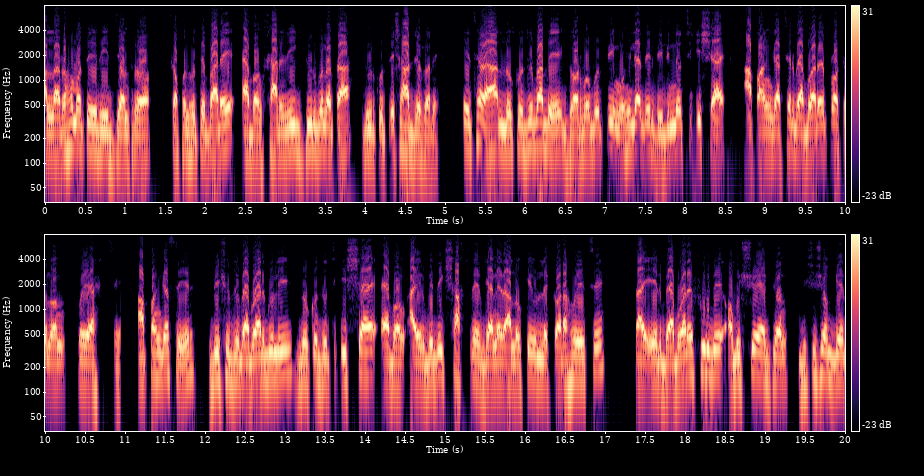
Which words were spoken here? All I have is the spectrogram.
আল্লাহ রহমতে হৃদযন্ত্র সফল হতে পারে এবং শারীরিক দুর্বলতা দূর করতে সাহায্য করে। এছাড়া লোকজভাবে গর্ভবতী মহিলাদের বিভিন্ন চিকিৎসায় আপাং গাছের ব্যবহারের প্রচলন হয়ে আসছে। আপাং গাছের বিশুজ ব্যবহারগুলি লোকজ চিকিৎসায় এবং আয়ুর্বেদিক শাস্ত্রের জ্ঞানের আলোকে উল্লেখ করা হয়েছে, তাই এর ব্যবহারের পূর্বে অবশ্যই একজন বিশেষজ্ঞের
